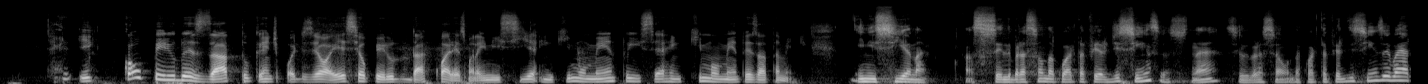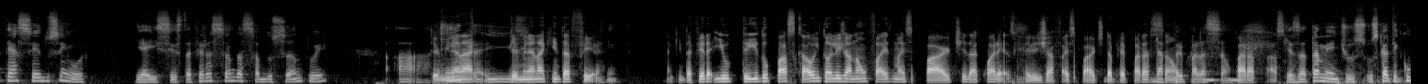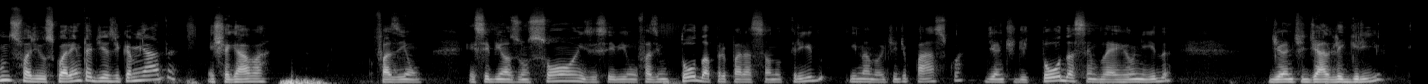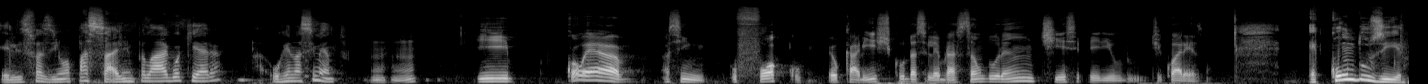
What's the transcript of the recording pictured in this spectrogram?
E qual o período exato que a gente pode dizer, ó, esse é o período da quaresma? Ela inicia em que momento e encerra em que momento exatamente? Inicia na, na celebração da quarta-feira de cinzas, né? Celebração da quarta-feira de cinzas e vai até a ceia do Senhor. E aí sexta-feira santa, sábado santo e a Termina na- quinta, isso, Termina na quinta-feira. quinta. Na quinta-feira. E o trido pascal, então, ele já não faz mais parte da quaresma. Ele já faz parte da Da preparação preparação. para a Que Páscoa. exatamente, os, os catecúmenos faziam os 40 dias de caminhada e chegava, faziam, recebiam as unções, recebiam, faziam toda a preparação no trido e na noite de Páscoa, diante de toda a assembleia reunida, diante de alegria, eles faziam a passagem pela água que era o renascimento. Uhum. E qual é, a, assim, o foco eucarístico da celebração durante esse período de quaresma? É conduzir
